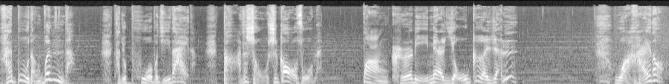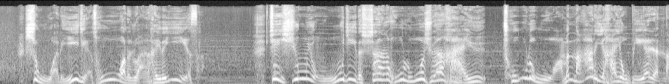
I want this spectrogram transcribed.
还不等问他，他就迫不及待的打着手势告诉我们：蚌壳里面有个人。我还道是我理解错了阮黑的意思了。这汹涌无际的珊瑚螺旋海域，除了我们，哪里还有别人呢？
